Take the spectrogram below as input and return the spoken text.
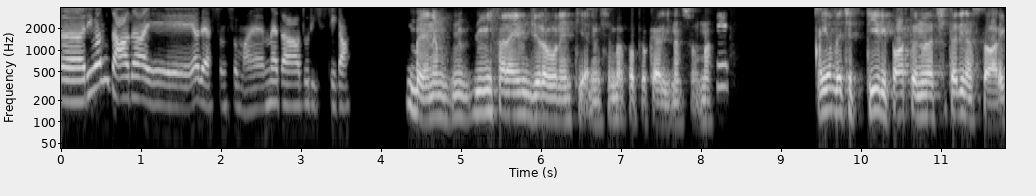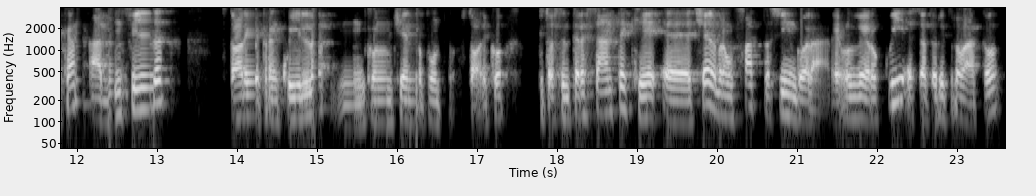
eh, rivalutata e adesso, insomma, è meta turistica. Bene, mi farei un giro volentieri, mi sembra proprio carino, insomma. Sì. Io invece ti riporto in una cittadina storica, Haddonfield, storica e tranquilla, mh, con un centro appunto storico piuttosto interessante che eh, celebra un fatto singolare, ovvero qui è stato ritrovato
